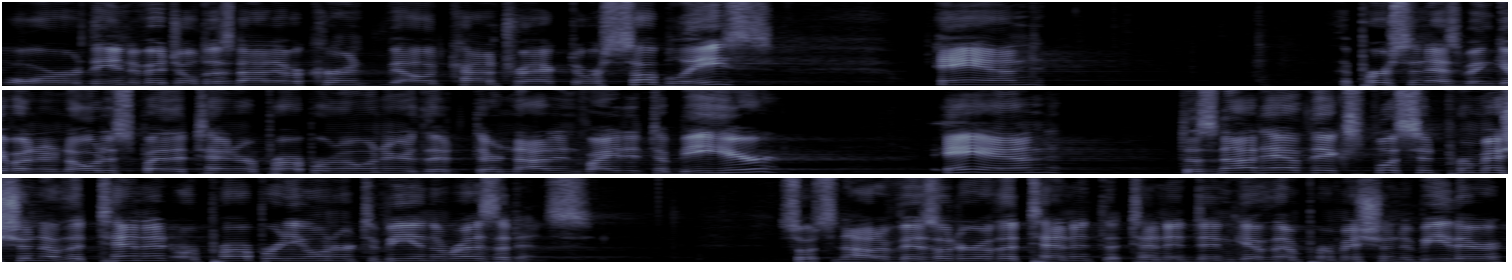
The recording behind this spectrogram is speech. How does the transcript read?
or the individual does not have a current valid contract or sublease, and the person has been given a notice by the tenant or property owner that they're not invited to be here, and does not have the explicit permission of the tenant or property owner to be in the residence. So it's not a visitor of the tenant. The tenant didn't give them permission to be there.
